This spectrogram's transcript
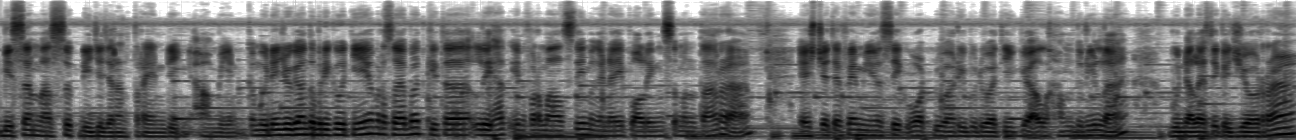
bisa masuk di jajaran trending. Amin. Kemudian juga untuk berikutnya, persahabat, kita lihat informasi mengenai polling sementara SCTV Music World 2023. Alhamdulillah, Bunda Lesti Kejora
